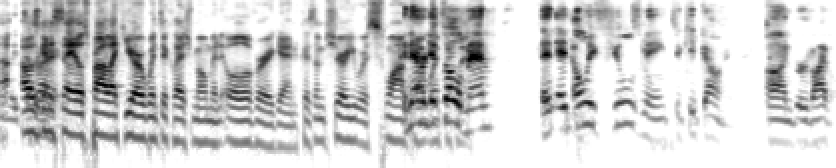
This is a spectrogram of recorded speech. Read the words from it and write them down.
I, They I was gonna Right. say it was probably like your Winter Clash moment all over again because I'm sure you were swamped. it never gets Winter old, Clash. man. And it only fuels me to keep going on revival.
